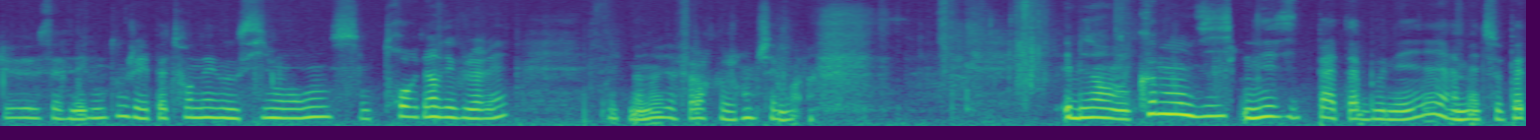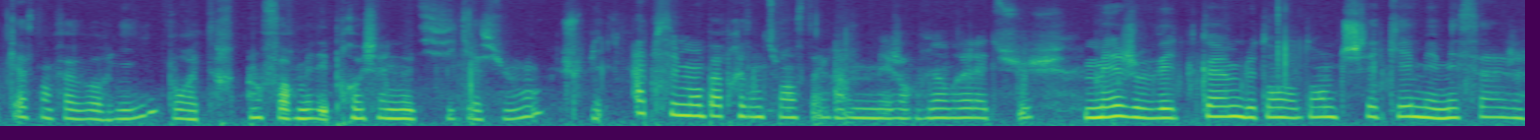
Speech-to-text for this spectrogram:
que ça faisait longtemps que j'avais pas tourné aussi en rond sans trop regarder où j'allais. Et maintenant il va falloir que je rentre chez moi. Eh bien, comme on dit, n'hésite pas à t'abonner, à mettre ce podcast en favori pour être informé des prochaines notifications. Je suis absolument pas présente sur Instagram, mais j'en reviendrai là-dessus. Mais je vais quand même de temps en temps checker mes messages.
